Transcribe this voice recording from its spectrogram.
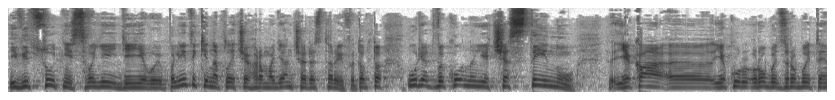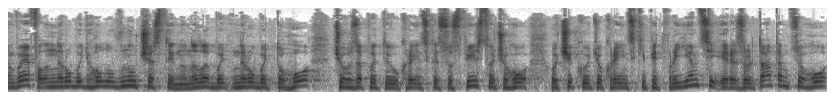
і відсутність своєї дієвої політики на плечі громадян через тарифи. Тобто уряд виконує частину, яка е, яку робить зробити МВФ, але не робить головну частину, не робить, не робить того, чого запитує українське суспільство, чого очікують українські підприємці. І результатом цього,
